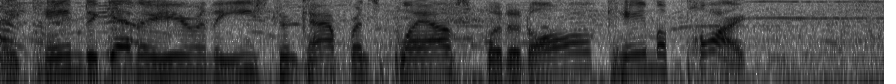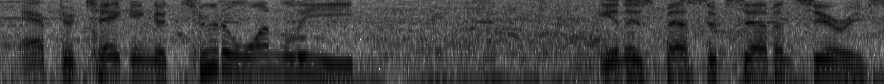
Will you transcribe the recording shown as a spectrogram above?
they came together here in the Eastern Conference playoffs, but it all came apart after taking a 2-to-1 lead in his best of seven series.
